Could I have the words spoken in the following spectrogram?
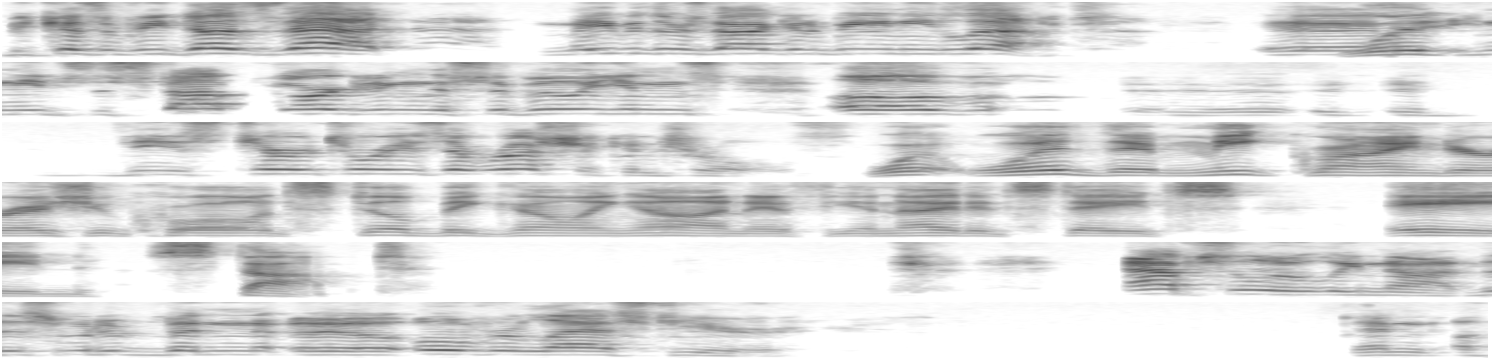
because if he does that, maybe there's not going to be any left. And he needs to stop targeting the civilians of uh, uh, these territories that Russia controls. What would the meat grinder, as you call it, still be going on if United States aid stopped? Absolutely not. This would have been uh, over last year, and uh,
